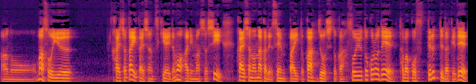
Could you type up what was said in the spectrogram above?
あの、まあそういう会社対会社の付き合いでもありましたし、会社の中で先輩とか上司とか、そういうところでタバコを吸ってるってだけで、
